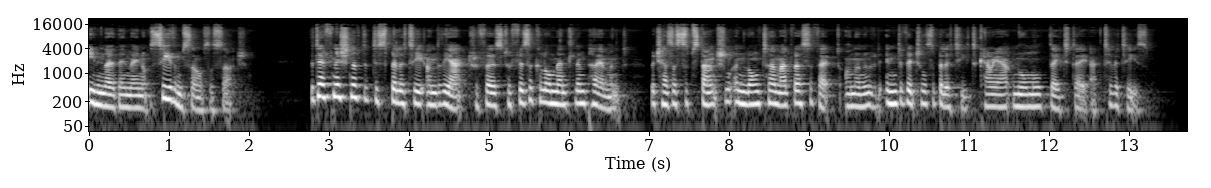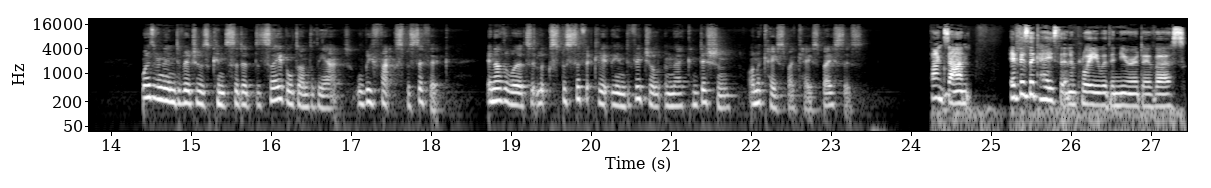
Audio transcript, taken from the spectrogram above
even though they may not see themselves as such. The definition of the disability under the Act refers to a physical or mental impairment which has a substantial and long term adverse effect on an individual's ability to carry out normal day to day activities. Whether an individual is considered disabled under the Act will be fact specific. In other words, it looks specifically at the individual and their condition on a case by case basis. Thanks, Anne. If it's the case that an employee with a neurodiverse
